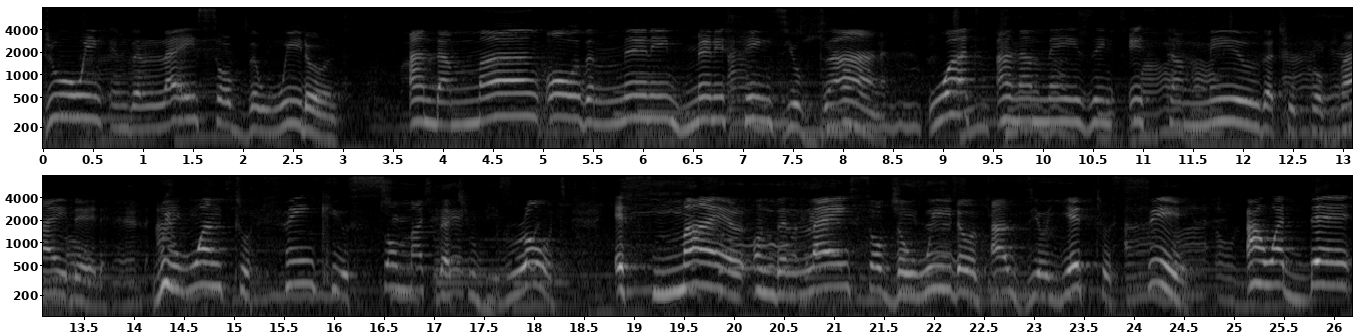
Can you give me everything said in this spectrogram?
doing in the lives of the widows. And among all the many, many things you've done, what an amazing Easter meal that you provided. We want to thank you so much that you brought a smile on the lives of the widows as you're yet to see. Our day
